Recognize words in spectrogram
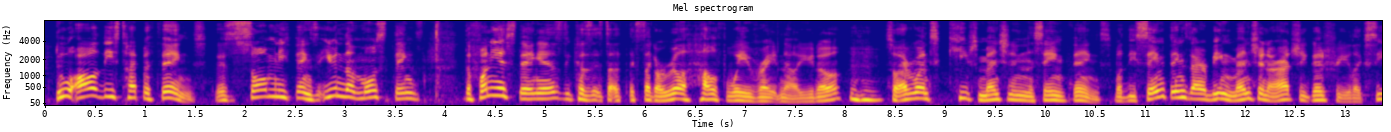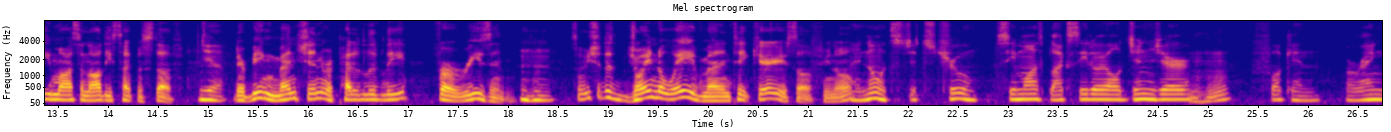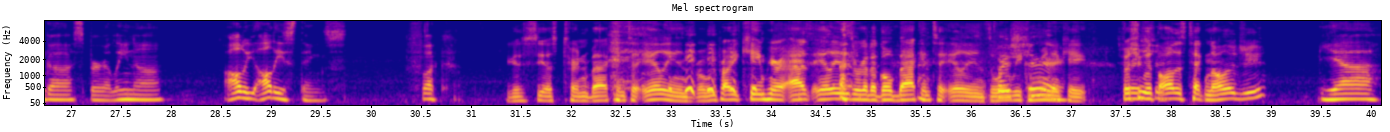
Do all these type of things there's so many things even the most things the funniest thing is because it's a, it's like a real health wave right now you know Mhm. so everyone keeps mentioning the same things but these same things that are being mentioned are actually good for you like sea moss and all these type of stuff Yeah. they're being mentioned repetitively for a reason Mhm. so you should just join the wave man and take care of yourself you know I know it's it's true. Sea moss, black seed oil, ginger, mm-hmm. fucking moringa, spirulina, all the all these things. Fuck. you're gonna see us turn back into aliens bro we probably came here as aliens we're gonna go back into aliens the For way we sure. communicate especially with sure. all this technology Yeah,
